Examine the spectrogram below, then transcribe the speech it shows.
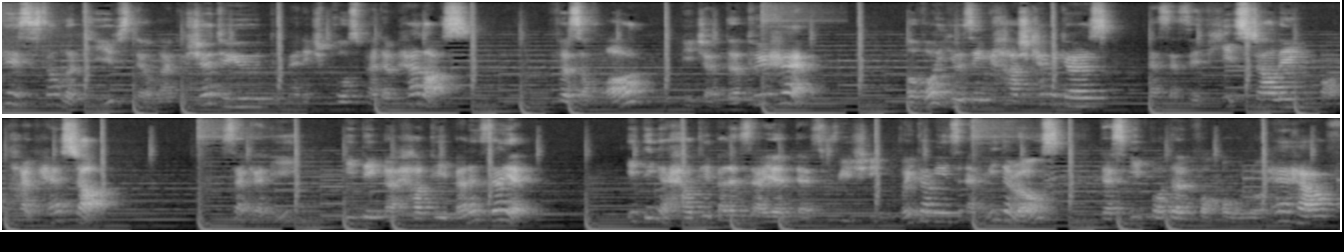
Here's some of the tips that I would like to share to you to manage postpartum hair loss. First of all, be gentle to your hair. Avoid using harsh chemicals, excessive heat styling, or tight hairstyle. Secondly, eating a healthy balanced diet. Eating a healthy balanced diet that's rich in vitamins and minerals that's important for overall hair health.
